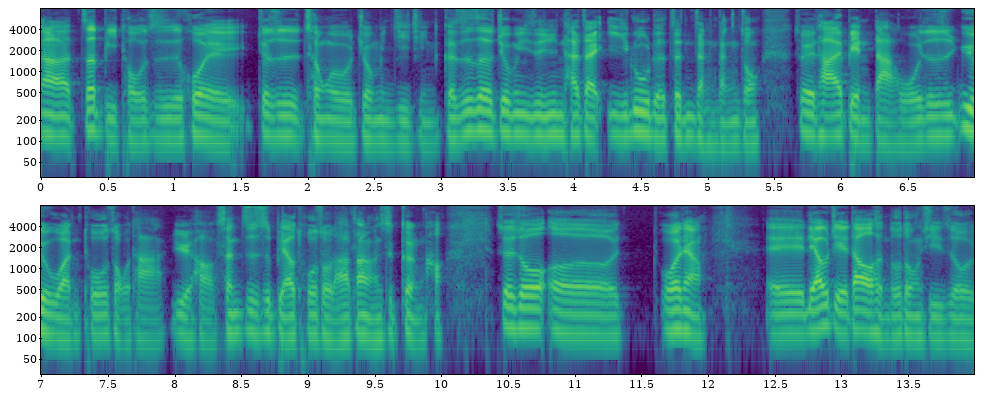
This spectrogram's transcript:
那这笔投资会就是成为我救命基金，可是这个救命基金它在一路的增长当中，所以它会变大。我就是越晚脱手它越好，甚至是不要脱手它当然是更好。所以说，呃，我讲，诶，了解到很多东西之后，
